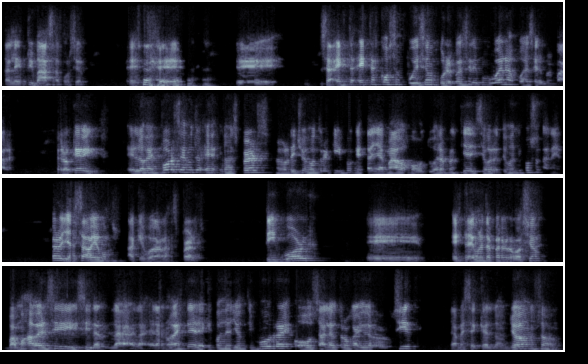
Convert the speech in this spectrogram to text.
talento y masa, por cierto. Este, eh, o sea, estas cosas pudiesen ocurrir, pueden ser muy buenas, pueden ser muy malas. Pero Kevin, eh, los Sports es otro, eh, los Spurs, mejor dicho, es otro equipo que está llamado, como tú ves la plantilla, y dice, bueno, tengo un equipo sotanero. Pero ya sabemos a qué juegan los Spurs. Teamwork, eh, está en una etapa de renovación. Vamos a ver si, si la, la, la, nueva este del equipo es de John T. Murray o sale otro gallo de reducir. Llámese Keldon Johnson,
